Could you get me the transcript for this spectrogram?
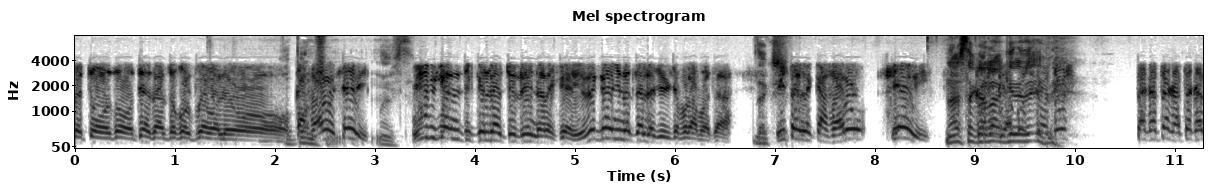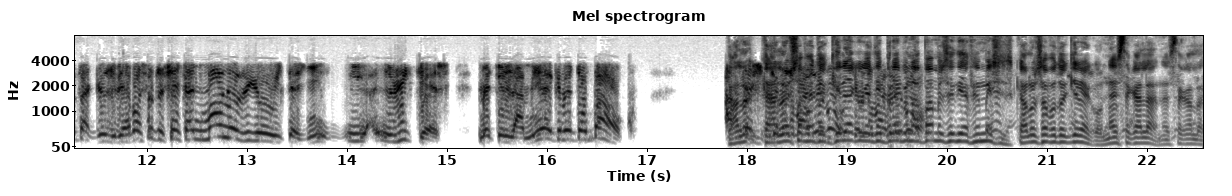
με το, το τέταρτο γκολ που έβαλε ο, Ο καθαρός Πόνσον. χέρι. Μάλιστα. Μην βγαίνετε και λέτε ότι δεν ήταν χέρι. Δεν κάνει να τα λέτε τέτοια πράγματα. Εντάξει. Ήταν καθαρό χέρι. Να είστε Και ο καλά, Ολυμπιακός κύριε- φέτος, Τα κατά, κατά, κατά. Και ο Ολυμπιακό φέτο έχει κάνει μόνο δύο δίκε. Με τη Λαμία και με τον Μπάοκ. Καλό, Αυτές και καλό με τον Σαββατοκύριακο, Παναθηναϊκό, γιατί και με τον πρέπει να Παναθηναϊκό. πάμε σε διαφημίσεις. Καλό Σαββατοκύριακο. Να είστε καλά, να είστε καλά.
